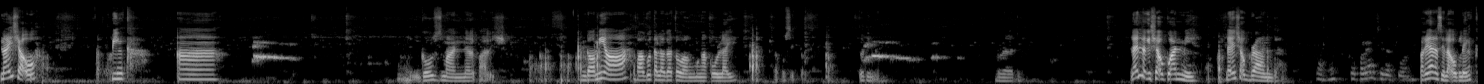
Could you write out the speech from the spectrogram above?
Nice siya, oh. Pink. Ah. Gozman nail polish. Ang dami, ah. Bago talaga to ang mga kulay. Tapos ito. Ito din. Already. Lain lagi siya uguan ni. Lain siya brand. Pareha na sila og link.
